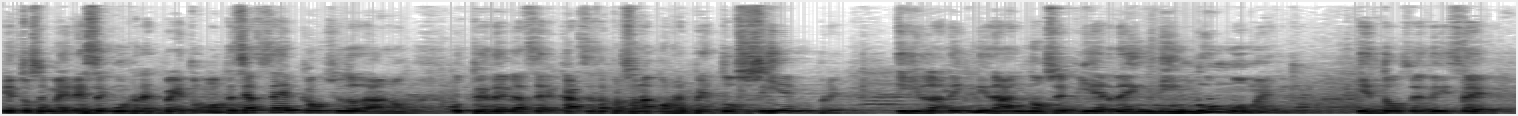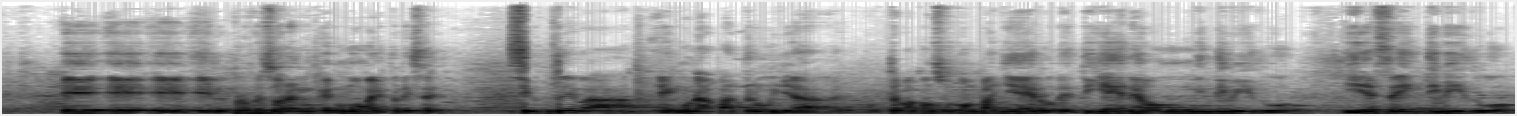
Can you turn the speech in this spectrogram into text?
Y entonces merecen un respeto. Cuando usted se acerca a un ciudadano, usted debe acercarse a esa persona con respeto siempre. Y la dignidad no se pierde en ningún momento. Y entonces dice eh, eh, el profesor en, un momento, dice, si usted va en una patrulla, usted va con su compañero, detiene a un individuo y ese individuo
